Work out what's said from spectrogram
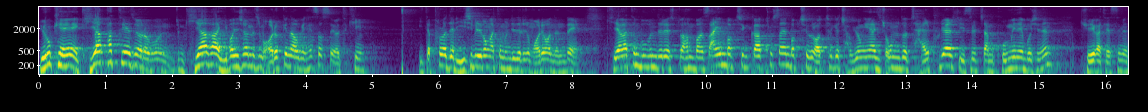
이렇게 기하 파트에서 여러분 좀 기하가 이번 시험에 좀 어렵게 나오긴 했었어요. 특히 이때 풀어야 될 21번 같은 문제들이 좀 어려웠는데 기하 같은 부분들에서도 한번 사인 법칙과 코사인 법칙을 어떻게 적용해야지 조금 더 잘 풀이할 수 있을지 한번 고민해 보시는 기회가 됐으면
